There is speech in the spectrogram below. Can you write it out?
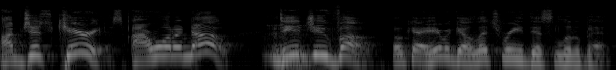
I'm just curious. I want to know. Did you vote? Okay, here we go. Let's read this a little bit.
